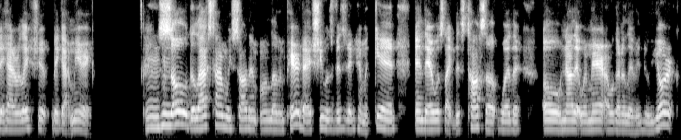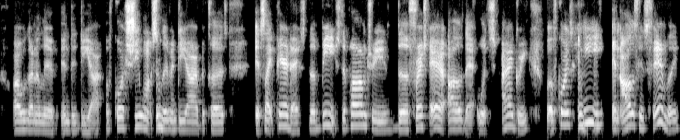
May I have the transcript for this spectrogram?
they had a relationship. They got married. Mm-hmm. So the last time we saw them on Love in Paradise, she was visiting him again, and there was like this toss up whether, oh, now that we're married, are we gonna live in New York or are we gonna live in the DR? Of course, she wants to mm-hmm. live in DR because it's like paradise. The beach the palm trees the fresh air all of that which i agree. But of course he mm-hmm. and all of his family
